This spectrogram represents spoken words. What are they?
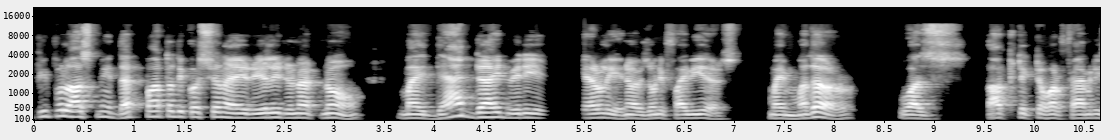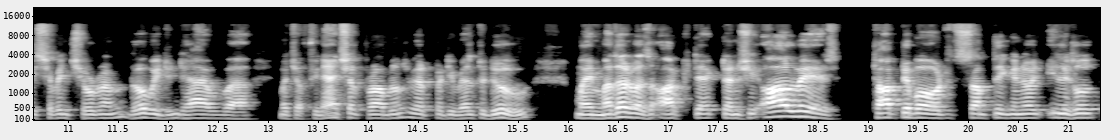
people ask me that part of the question. I really do not know. My dad died very early. You know, I was only five years. My mother was architect of our family, seven children. Though we didn't have uh, much of financial problems, we were pretty well to do. My mother was architect, and she always talked about something, you know, a little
